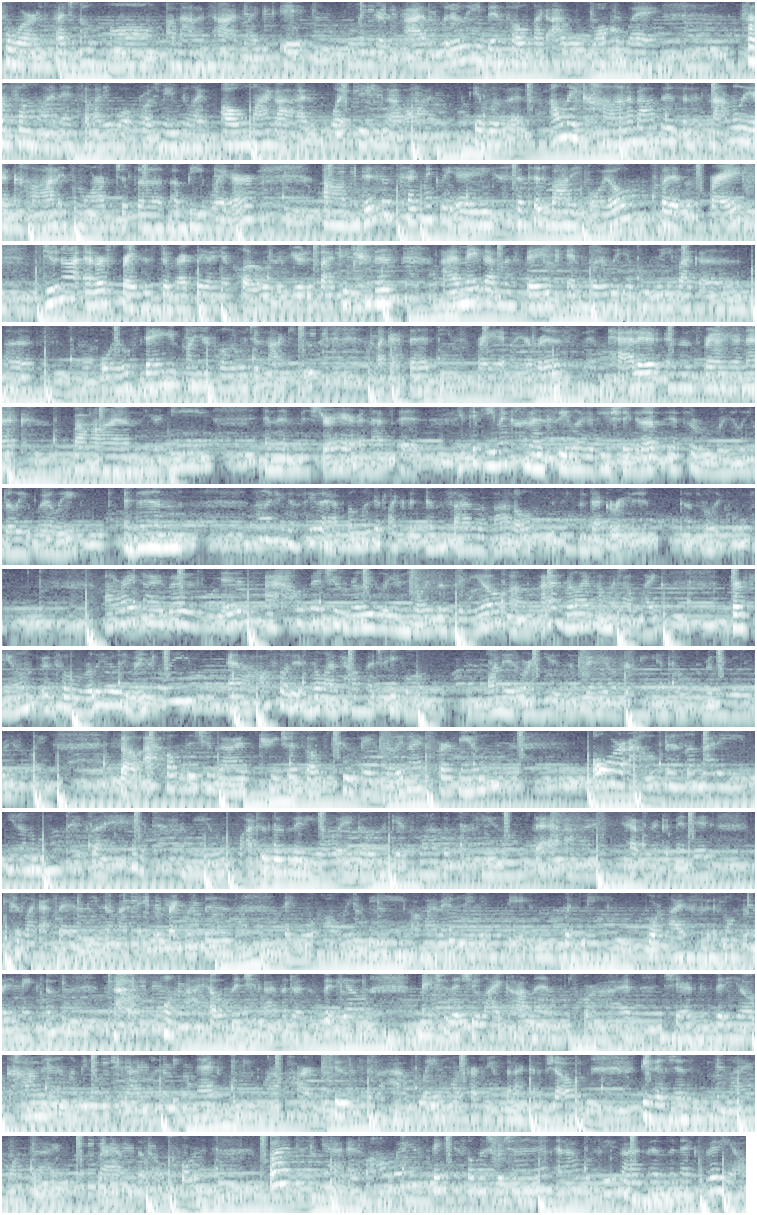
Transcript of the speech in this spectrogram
for such a long amount of time. Like it lingers. I've literally been told like I will walk away from someone and somebody will approach me and be like, oh my God, what did you have on? It was this. Only con about this, and it's not really a con, it's more of just a, a beware. Um, this is technically a scented body oil, but it's a spray. Do not ever spray this directly on your clothes if you decide to get this. I made that mistake and literally it will leave like a, a, a oil stain on your clothes, which is not cute. Like I said, you spray it on your wrist and pat it and then spray on your neck, behind your knee, and then mist your hair and that's it. You can even kind of see like if you shake it up, it's really, really oily. And then, I don't know if you can see that, but look at like the inside of the bottle. It's even decorated. That's really cool. All right guys, that is it. I hope that you really, really enjoyed this video. Um, I didn't realize how much I like perfumes until really, really recently. And I also didn't realize how much people wanted or needed this video for So I hope that you guys treat yourself to a really nice perfume. Or I hope that somebody, you know, takes a hint from you, watches this video and goes and gets one of the perfumes that I have recommended. Because like I said, these are my favorite fragrances. They will always be on my vanity. They will be with me for life as long as they make them. So I hope that you guys enjoyed this video. Make sure that you like, comment, subscribe, share this video, comment, and let me know what you guys want to see next. If you want a part two, because I have way more perfumes that I could have shown. These are just my ones that I grabbed the most for. But yeah, as always, thank you so much for tuning in, and I will see you guys in the next video.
